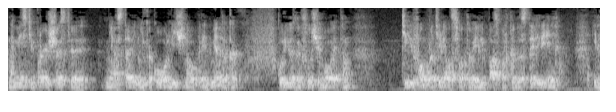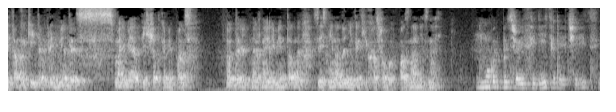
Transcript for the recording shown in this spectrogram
На месте происшествия не оставить никакого личного предмета, как курьезных случаев бывает там телефон потерял сотовый или паспорт удостоверение или там какие-то предметы с моими отпечатками пальцев. Ну, это ведь, наверное, элементарно. Здесь не надо никаких особых познаний знать. Ну, могут быть же и свидетели, очевидцы,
